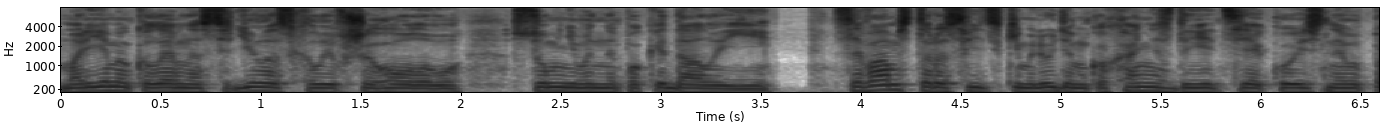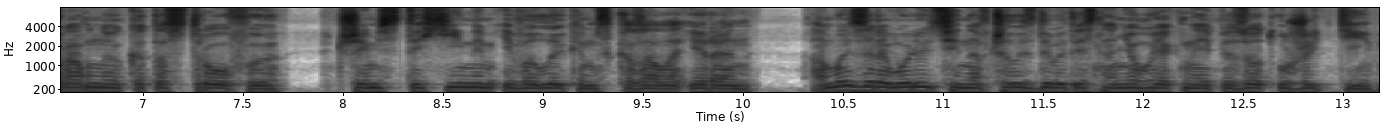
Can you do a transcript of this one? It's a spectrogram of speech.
Марія Миколаївна сиділа, схиливши голову, сумніви не покидали її. Це вам, старосвітським людям, кохання здається якоюсь невиправною катастрофою, чимсь стихійним і великим, сказала Ірен. А ми з революції навчились дивитись на нього як на епізод у житті.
